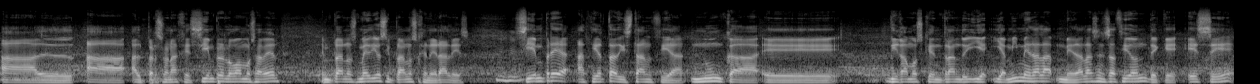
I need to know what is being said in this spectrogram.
al, a- al personaje. Siempre lo vamos a ver en planos medios y planos generales. Siempre a cierta distancia, nunca... eh, digamos que entrando y, y a mí me da la, me da la sensación de que ese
